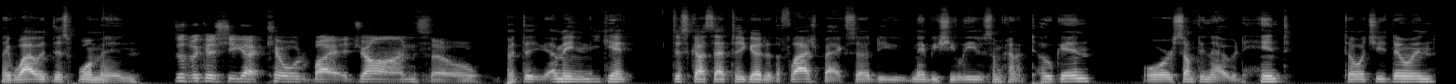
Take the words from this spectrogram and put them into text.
like, why would this woman? Just because she got killed by a John, so But the, I mean, you can't discuss that till you go to the flashback. So, do you maybe she leaves some kind of token or something that would hint to what she's doing?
